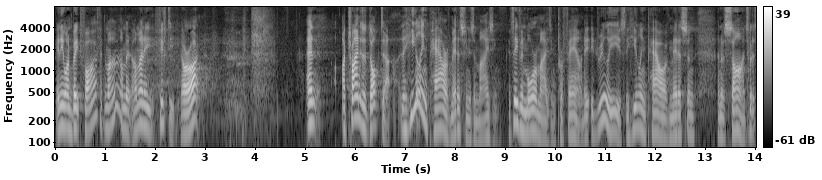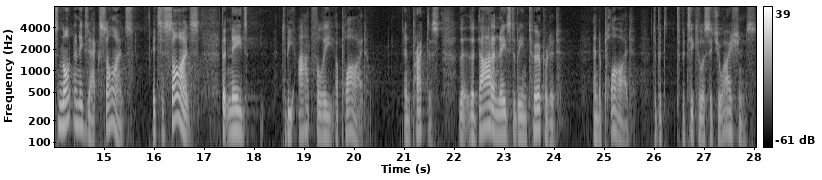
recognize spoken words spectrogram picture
Anyone beat five at the moment? I'm, I'm only 50, all right? and I trained as a doctor. The healing power of medicine is amazing. It's even more amazing, profound. It, it really is the healing power of medicine and of science. But it's not an exact science, it's a science that needs to be artfully applied and practiced. The, the data needs to be interpreted and applied to, to particular situations.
